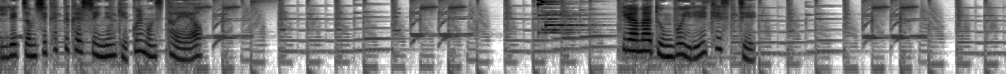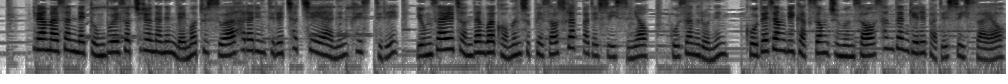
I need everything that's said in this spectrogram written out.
200점씩 획득할 수 있는 개꿀 몬스터예요. 히라마 동부 1일 퀘스트 히라마 산맥 동부에서 출현하는 레머투스와 하라린트를 처치해야 하는 퀘스트를 용사의 전당과 검은 숲에서 수락받을 수 있으며 보상으로는 고대 장비 각성 주문서 3단계를 받을 수 있어요.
